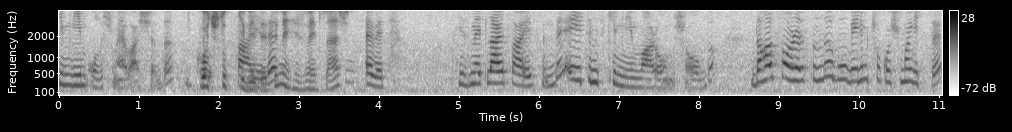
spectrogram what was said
kimliğim oluşmaya başladı. Koçluk gibi de değil mi hizmetler? Evet. Hizmetler sayesinde eğitimci kimliğim var olmuş oldu. Daha sonrasında bu benim çok hoşuma gitti.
